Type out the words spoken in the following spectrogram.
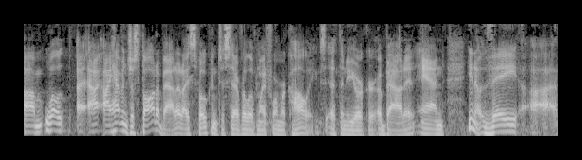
Um, well, I, I, haven't just thought about it. I've spoken to several of my former colleagues at the New Yorker about it, and you know they uh,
